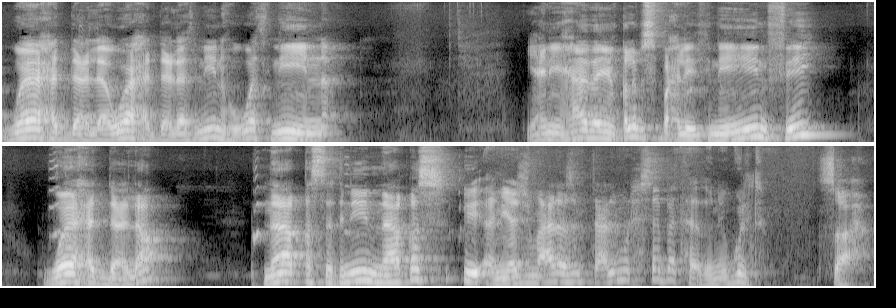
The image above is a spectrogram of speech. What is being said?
واحد على واحد على اثنين هو اثنين. يعني هذا ينقلب يصبح لي اثنين في واحد على ناقص اثنين ناقص اي ان يا جماعة لازم تعلموا الحسابات هذا أنا قلت. صح.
